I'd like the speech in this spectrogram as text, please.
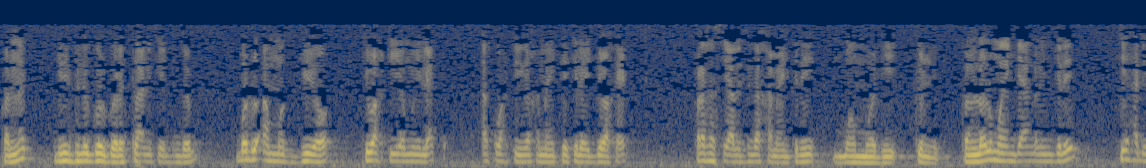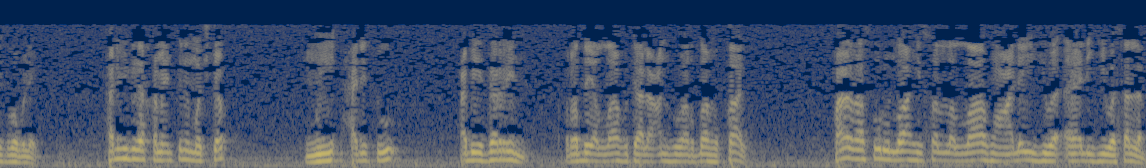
kon nag biir bi na góorgóorlu rek planifié dundam ba du am ak juyoo ci waxtu ya muy lekk ak waxtu yi nga xamante ci lay jooxe process yàlla bi nga xamante ni moom moo di julli kon loolu mooy njàng lañu jëlee ci xadis boobu léegi xadis bi nga xamante ne moo ci topp muy xadisu abi darrin رضي الله تعالى عنه وارضاه قال قال رسول الله صلى الله عليه وآله وسلم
